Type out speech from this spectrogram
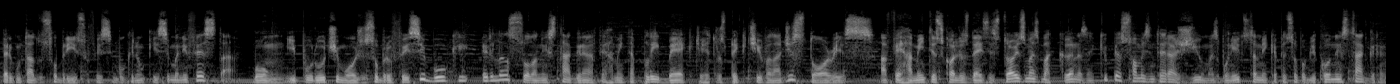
perguntado sobre isso, o Facebook não quis se manifestar. Bom, e por último, hoje sobre o Facebook, ele lançou lá no Instagram a ferramenta Playback de retrospectiva lá de Stories. A ferramenta escolhe os 10 stories mais bacanas, né, que o pessoal mais interagiu, mais bonitos também que a pessoa publicou no Instagram.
